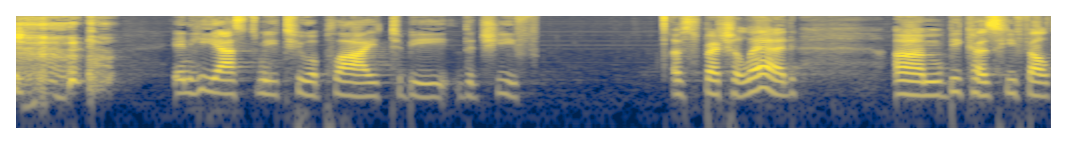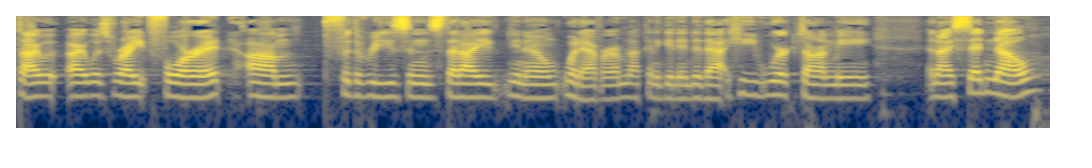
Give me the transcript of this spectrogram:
and he asked me to apply to be the chief of special ed um, because he felt I, w- I was right for it um, for the reasons that I, you know, whatever. I'm not going to get into that. He worked on me, and I said no.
